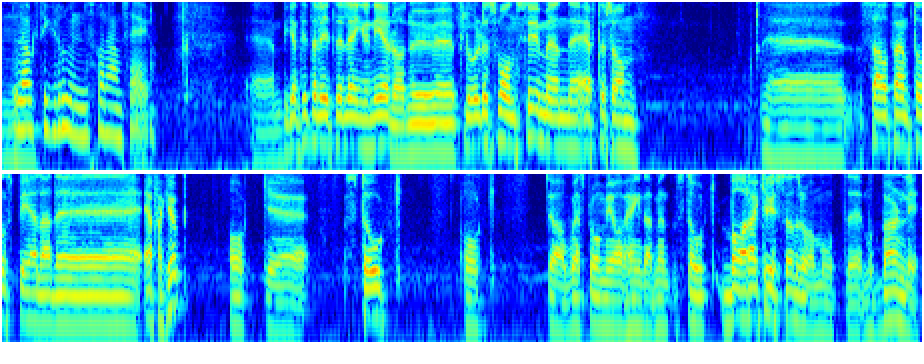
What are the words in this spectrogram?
Mm. låg till grund för den serien. Eh, vi kan titta lite längre ner då. Nu eh, förlorade Swansea men eftersom Southampton spelade eh, FA Cup och Stoke och ja, West Brom är avhängda men Stoke bara kryssade då mot, eh, mot Burnley. Det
